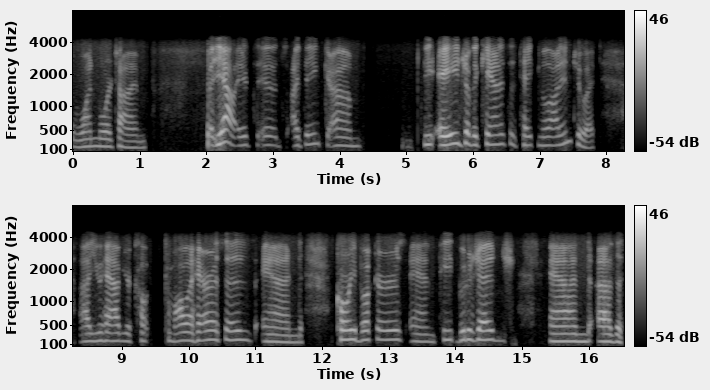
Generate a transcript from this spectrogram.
one more time. But yeah, it's it's. I think um, the age of the candidates is taking a lot into it. Uh, you have your Kamala Harris's and Cory Booker's and Pete Buttigieg, and uh, the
